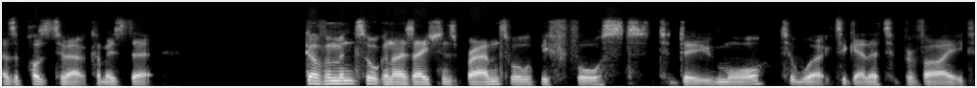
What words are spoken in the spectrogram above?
as a positive outcome is that governments, organizations, brands will be forced to do more to work together to provide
